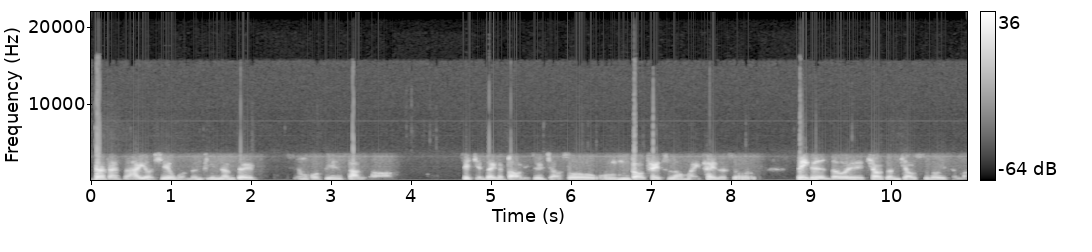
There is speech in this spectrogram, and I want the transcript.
那但是还有些我们平常在生活边上啊，最简单一个道理就是讲说，我们到菜市场买菜的时候。每个人都会挑三挑四的，为什么？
